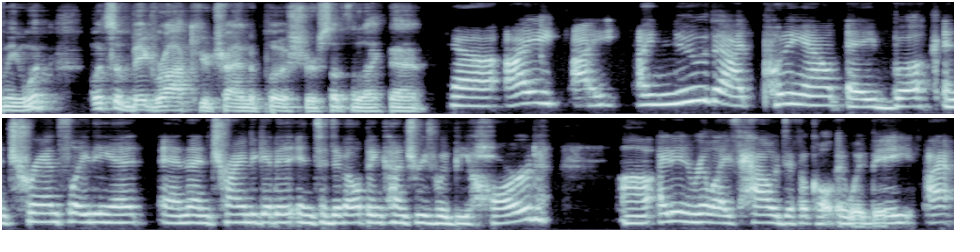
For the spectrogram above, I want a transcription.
I mean, what what's a big rock you're trying to push or something like that? Yeah, I I I knew that putting out a book and translating it and then trying to get it into developing countries would be hard. Uh, I didn't realize how difficult it would be. I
